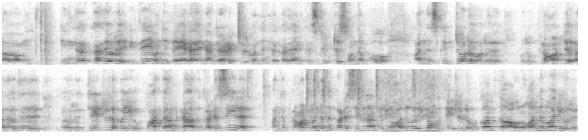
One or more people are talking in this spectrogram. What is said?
um, இந்த கதையோட இதே வந்து வேற. ஏன்னா டைரக்டர் வந்து இந்த கதை எனக்கு ஸ்கிரிப்ட் சொன்னப்போ அந்த ஸ்கிரிப்டோட ஒரு ஒரு பிளாட் அதாவது ஒரு தேட்டரில் போய் பார்த்தாங்கன்னா அது கடைசியில் அந்த பிளாட் வந்து அந்த கடைசியில் தான் தெரியும். அது வரைக்கும் அவங்க தேட்டரில் உட்காந்து தான் ஆகணும். அந்த மாதிரி ஒரு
